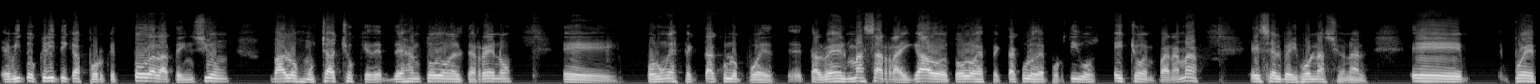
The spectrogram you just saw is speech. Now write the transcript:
evito críticas porque toda la atención va a los muchachos que dejan todo en el terreno. Eh, por un espectáculo, pues tal vez el más arraigado de todos los espectáculos deportivos hechos en Panamá, es el béisbol nacional. Pues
